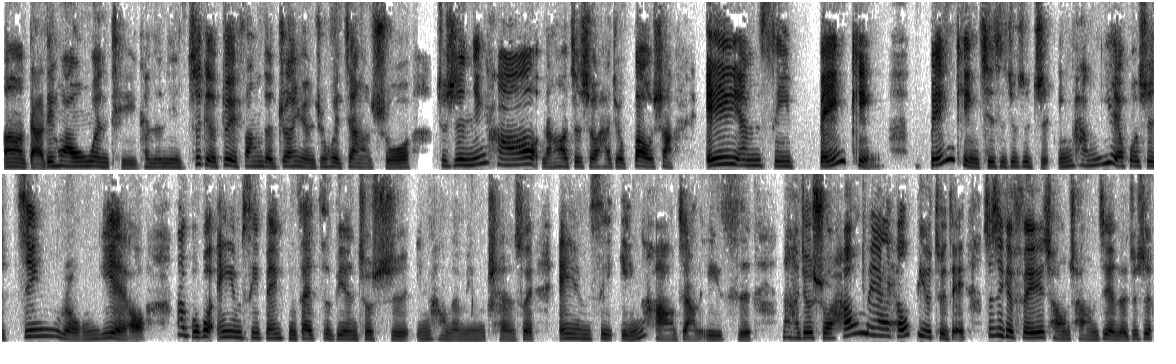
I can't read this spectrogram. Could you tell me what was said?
嗯打电话问问题，可能你这个对方的专员就会这样说，就是您好，然后这时候他就报上 AMC Banking，banking 其实就是指银行业或是金融业哦。那不过 AMC Banking 在这边就是银行的名称，所以 AMC 银行这样的意思。那他就说 How may I help you today？这是一个非常常见的，就是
